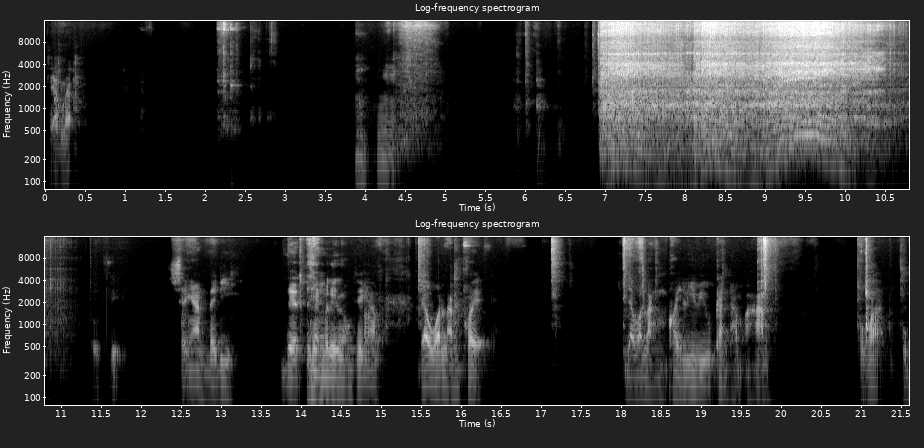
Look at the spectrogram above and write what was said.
แข็งแล้วอือหือโอเค ใช้งานได้ดีเด็ดยังไม่ได้ลองใช้งาน เดี๋ยววันหลังค่อย เดี๋ยววันหลังค่อยรีวิวการทำอาหาร เพราะว่าผม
